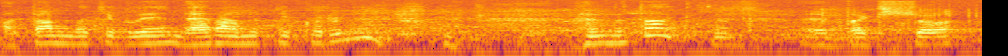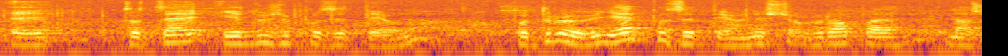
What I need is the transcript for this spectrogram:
а там на ті були неграмотні королі. Ну так. Е, Так що е, то це є дуже позитивно. По-друге, є позитивне, що Європа нас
